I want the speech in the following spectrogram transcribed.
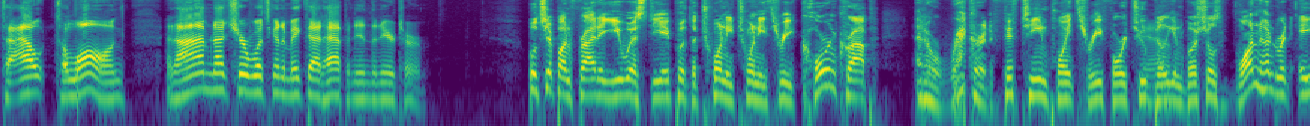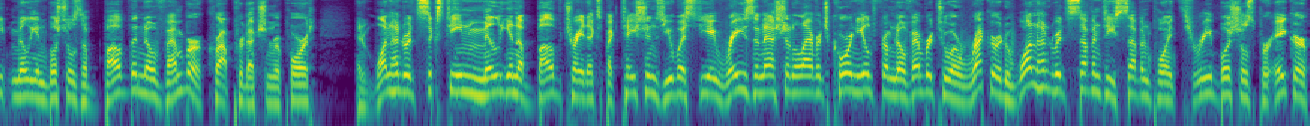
to out to long. And I'm not sure what's going to make that happen in the near term. Well, Chip, on Friday, USDA put the 2023 corn crop at a record 15.342 billion Yeah. bushels, 108 million bushels above the November crop production report. and 116 million above trade expectations. USDA raised the national average corn yield from November to a record 177.3 bushels per acre.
